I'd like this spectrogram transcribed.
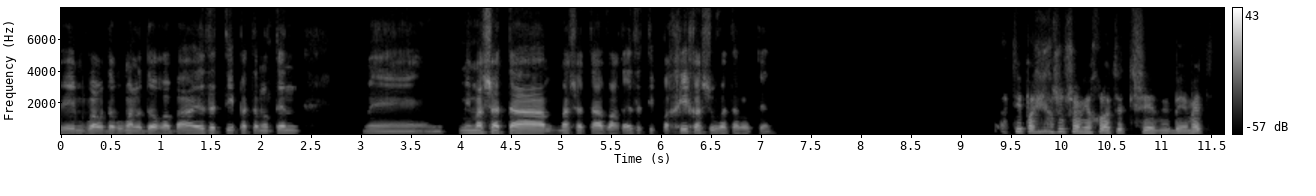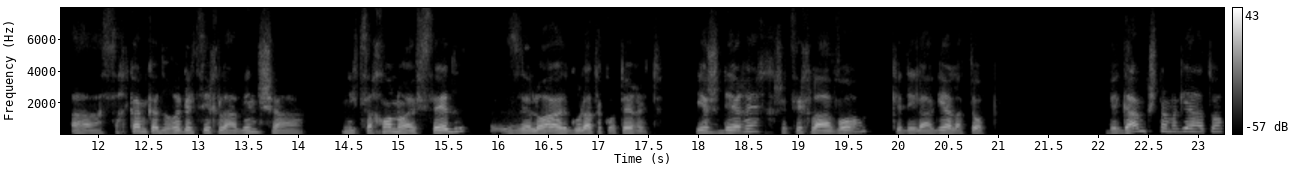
ואם כבר מדברים על הדור הבא, איזה טיפ אתה נותן ממה שאתה, שאתה עברת? איזה טיפ הכי חשוב אתה נותן? הטיפ הכי חשוב שאני יכול לתת, שבאמת השחקן כדורגל צריך להבין שהניצחון או ההפסד זה לא גולת הכותרת. יש דרך שצריך לעבור כדי להגיע לטופ. וגם כשאתה מגיע לטופ,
